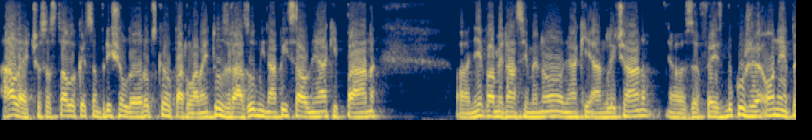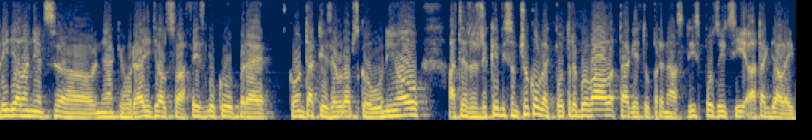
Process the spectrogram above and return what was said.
Ale čo sa stalo, keď som prišiel do Európskeho parlamentu, zrazu mi napísal nejaký pán, nepamätám si meno, nejaký angličan z Facebooku, že on je pridelenec nejakého riaditeľstva Facebooku pre kontakty s Európskou úniou a teda, že keby som čokoľvek potreboval, tak je tu pre nás k dispozícii a tak ďalej.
